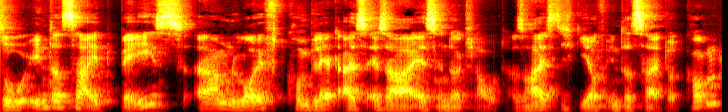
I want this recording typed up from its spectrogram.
So, Intersite Base ähm, läuft komplett als SaaS in der Cloud. Also heißt, ich gehe auf intersite.com.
